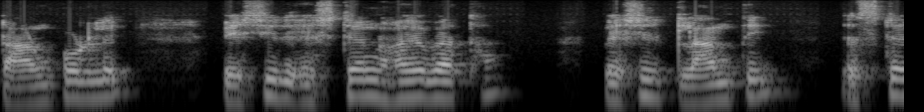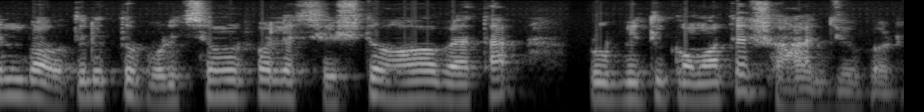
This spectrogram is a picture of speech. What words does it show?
টান পড়লে পেশির স্টেন হয়ে ব্যথা, পেশির ক্লান্তি, স্টেন বা অতিরিক্ত পরিশ্রমের ফলে সৃষ্ট হওয়া ব্যথা প্রভৃতি কমাতে সাহায্য করে।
